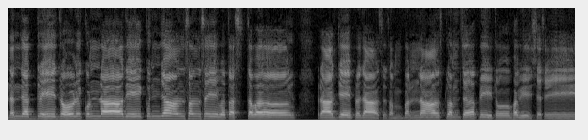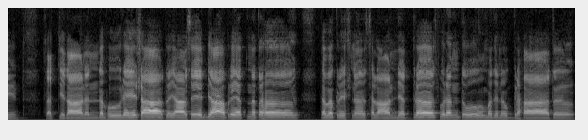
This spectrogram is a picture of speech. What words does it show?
नन्द्यद्रे द्रोणिकुण्डादिकुञ्जान् संसेवतस्तव। राज्ये प्रजासु सम्पन्नास्त्वं च प्रीतो भविष्यसि। सच्चिदानन्दभूरेशा त्वया सेव्या प्रयत्नतः। तव कृष्णस्थलान्यत्र स्फुरन्तु मदनुग्रहात्।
